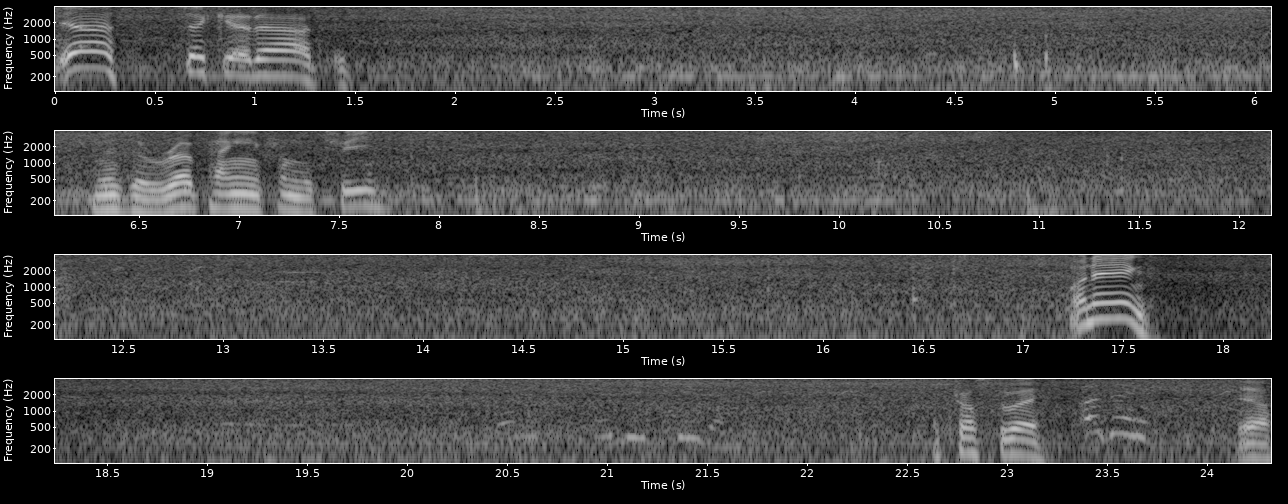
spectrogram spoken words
Yes, check it out. It's there's a rope hanging from the tree. Morning. Where do you see them? Across the way. They. Yeah.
